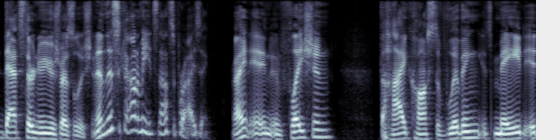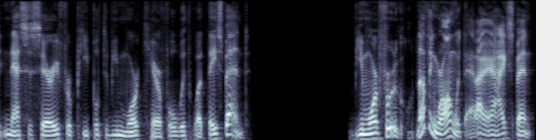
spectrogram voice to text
that's their New Year's resolution. And in this economy, it's not surprising, right? In inflation, the high cost of living, it's made it necessary for people to be more careful with what they spend. Be more frugal. Nothing wrong with that. I, I spent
